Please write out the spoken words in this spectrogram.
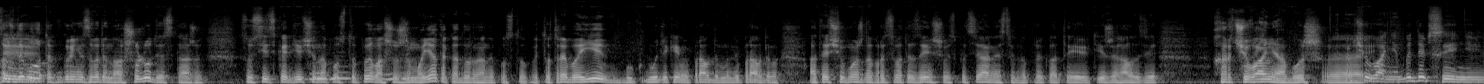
завжди було так в Україні заведено, а що люди скажуть? Сусідська дівчина поступила, що ж моя така дурна не поступить, то треба її будь-якими правдами, неправдами. А те, що можна працювати за іншою спеціальністю, наприклад, і в тій же галузі харчування або ж е, Харчування, медицині,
